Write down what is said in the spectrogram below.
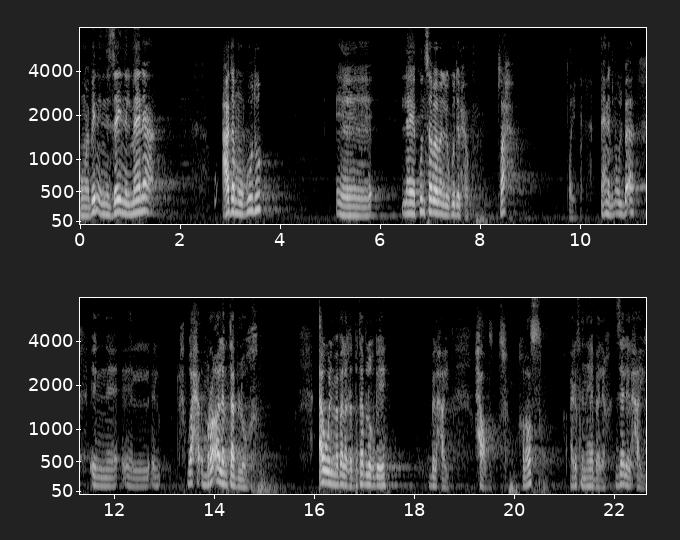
وما بين إن إزاي إن المانع عدم وجوده آه، لا يكون سببا لوجود الحكم صح؟ طيب إحنا بنقول بقى ان امرأة لم تبلغ أول ما بلغت بتبلغ بإيه؟ بالحيض حاضت خلاص؟ عرفنا إن هي بالغ زال الحيض.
